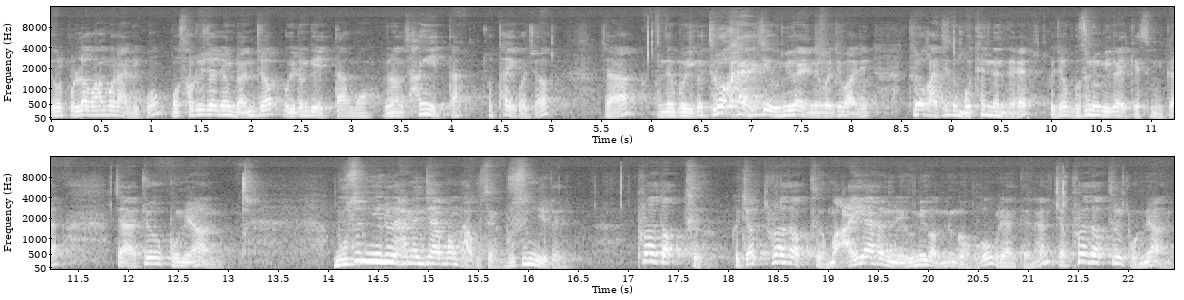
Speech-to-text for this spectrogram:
이걸 보려고 한 건 아니고 뭐 서류 전형 면접 뭐 이런 게 있다. 뭐 이런 상이 있다. 좋다 이거죠. 자, 근데 뭐 이거 들어가야지 의미가 있는 거지 뭐 아직 들어가지도 못했는데. 그죠? 무슨 의미가 있겠습니까? 자, 쭉 보면 무슨 일을 하는지 한번 봐보세요. 무슨 일을. 프로덕트, 그죠? 프로덕트, 뭐 IR은 의미가 없는 거고 우리한테는 자 프로덕트를 보면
